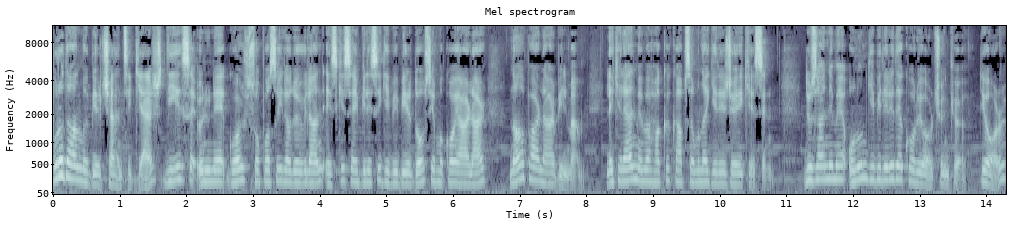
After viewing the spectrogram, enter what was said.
Buradan mı bir çentik yer, değilse önüne golf sopasıyla dövülen eski sevgilisi gibi bir dosya mı koyarlar, ne yaparlar bilmem. Lekelenmeme hakkı kapsamına gireceği kesin. Düzenleme onun gibileri de koruyor çünkü, diyor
